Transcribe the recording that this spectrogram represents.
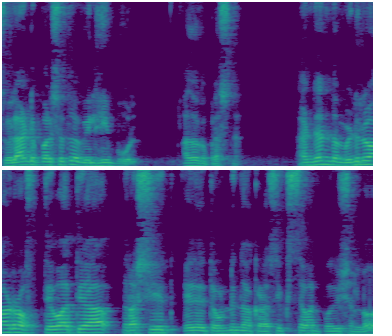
సో ఇలాంటి పరిస్థితుల్లో విల్ హీ బౌల్ అదొక ప్రశ్న. And then the middle order of Tewatia Rashid ఏదైతే ఉండిందో అక్కడ సిక్స్ సెవెన్ పొజిషన్లో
